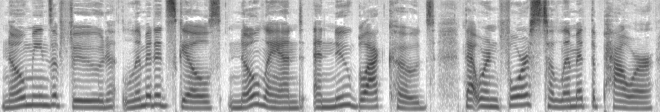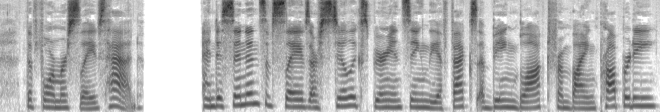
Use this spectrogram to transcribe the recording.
no means of food, limited skills, no land, and new black codes that were enforced to limit the power the former slaves had. And descendants of slaves are still experiencing the effects of being blocked from buying property,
